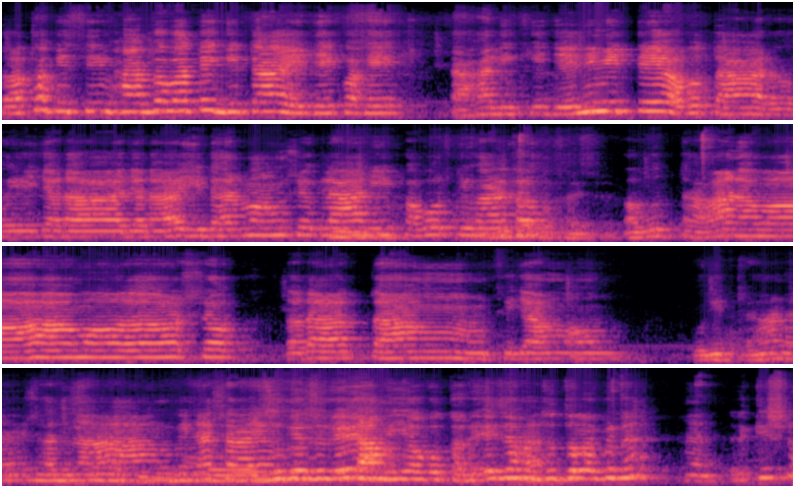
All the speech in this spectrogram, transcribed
তথাপি শ্রী ভাগবতে গীতায় যে কহে তাহা লিখি যে নিমিত্তে অবতার হয়ে যারা যারা এই ধর্মাংশ গ্লানি খবরটি ভারত অবুত্থানমামস তদাত্তাং সৃজামম পরিত্রাণায় সাধনাং বিনাশায় যুগে যুগে আমি অবতার। এই যে আমার যুদ্ধ লাগবে না? হ্যাঁ। এটা কৃষ্ণ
